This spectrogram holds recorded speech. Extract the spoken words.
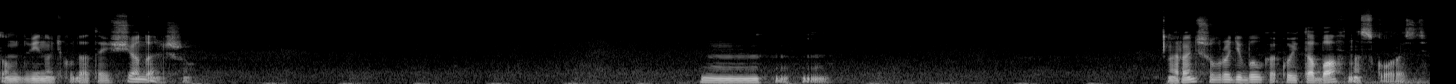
Потом двинуть куда-то еще дальше. Раньше вроде был какой-то баф на скорость.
